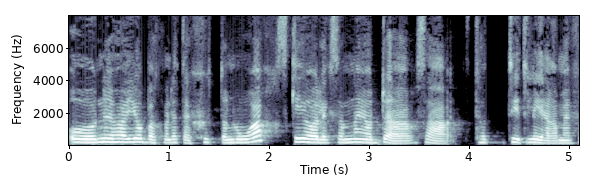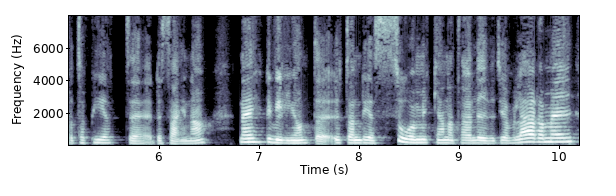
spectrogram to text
Och nu har jag jobbat med detta i 17 år. Ska jag liksom när jag dör så här, titulera mig för tapetdesigner? Nej, det vill jag inte. Utan det är så mycket annat här i livet jag vill lära mig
